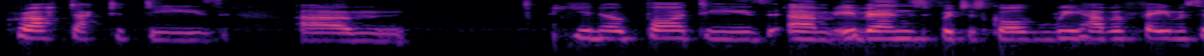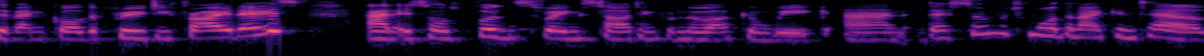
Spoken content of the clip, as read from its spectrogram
craft activities, um, you know, parties, um, events, which is called, we have a famous event called the Fruity Fridays, and it's all full swing starting from the Welcome Week. And there's so much more than I can tell,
